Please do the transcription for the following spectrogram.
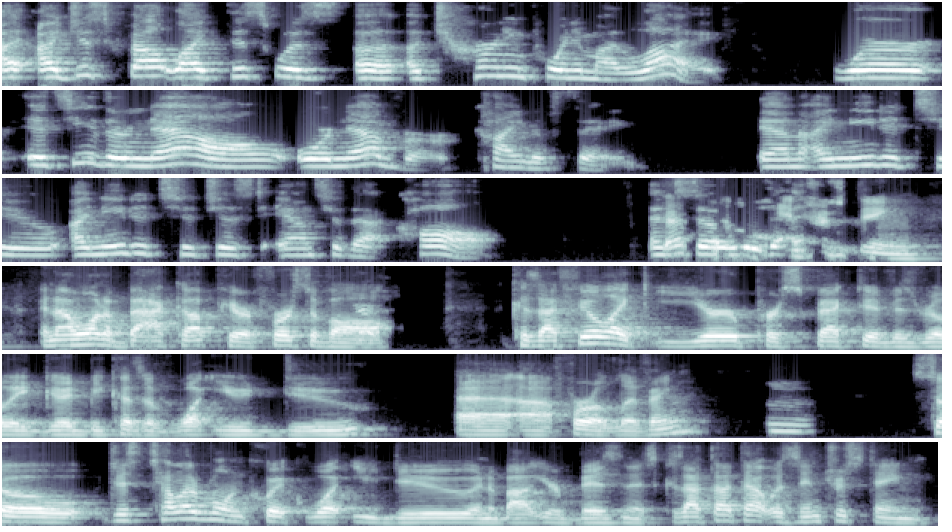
I, I, just felt like this was a, a turning point in my life where it's either now or never kind of thing and i needed to i needed to just answer that call and That's so really interesting and i want to back up here first of all because i feel like your perspective is really good because of what you do uh, uh, for a living mm. So just tell everyone quick what you do and about your business because i thought that was interesting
